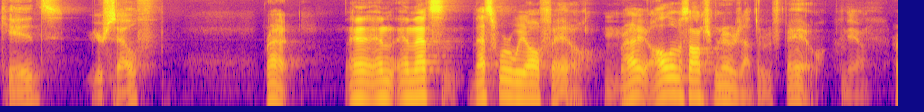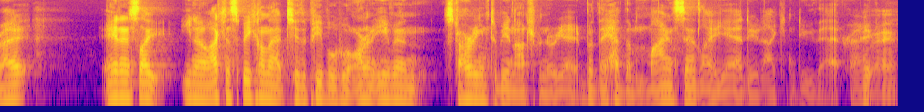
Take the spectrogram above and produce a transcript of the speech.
kids, yourself. Right. And, and and that's that's where we all fail, mm-hmm. right? All of us entrepreneurs out there, we fail. Yeah. right? And it's like, you know, I can speak on that to the people who aren't even starting to be an entrepreneur yet, but they have the mindset like, yeah, dude, I can do that, right? Right.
